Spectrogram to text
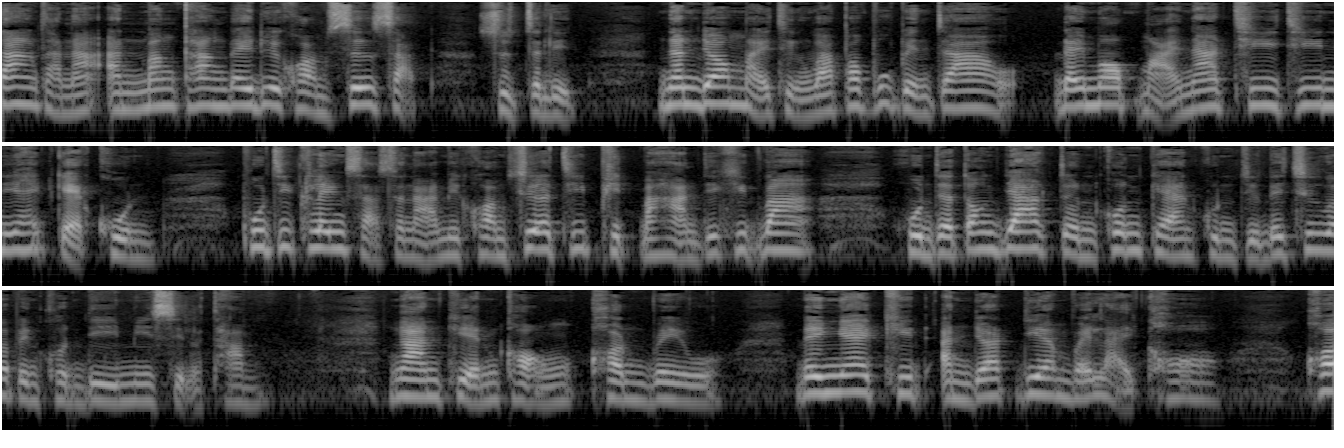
สร้างฐานะอันมั่งคั่งได้ด้วยความซื่อสัตย์สุจริต นั่นย่อมหมายถึงว่าพระผู้เป็นเจ้าได้มอบหมายหน้าที่ที่นี้ให้แก่คุณ ผู้ที่เคร่งศาสนามีความเชื่อที่ผิดมหันที่คิดว่า คุณจะต้องยากจนข้นแค้นคุณจึงได้ชื่อว่าเป็นคนดีมีศีลธรรม งานเขียนของคอนเวลได้แง่คิดอันยอดเยี่ยมไว้หลายข้อ ข้อ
